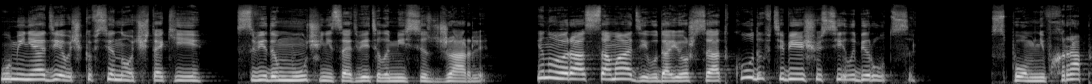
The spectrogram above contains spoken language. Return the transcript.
«У меня, девочка, все ночи такие», — с видом мученицы ответила миссис Джарли. «Иной раз сама диву даешься, откуда в тебе еще силы берутся». Вспомнив храп,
